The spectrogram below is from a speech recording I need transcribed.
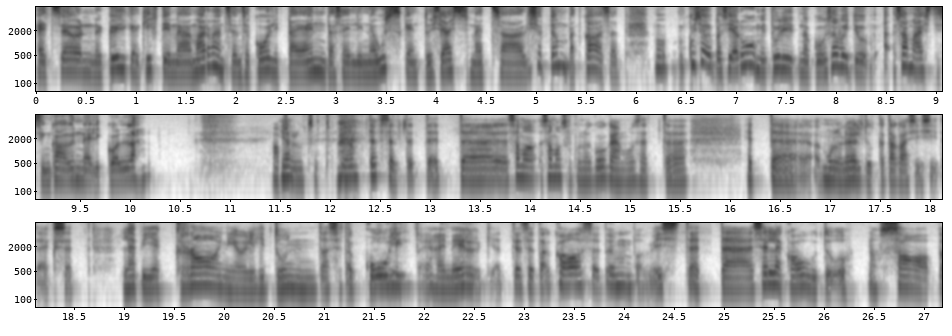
et see on kõige kihvtim ja ma arvan, et see on see koolitaja enda selline usk, entusiasm, et sa lihtsalt tõmbad kaasa, et no kui sa juba siia ruumi tulid, nagu sa võid ju sama hästi siin ka õnnelik olla absoluutselt. jah, täpselt, et, et äh, sama, samasugune kogemus, et et äh, mul on öeldud ka tagasisideks, et läbi ekraani oli tunda seda koolitaja energiat ja seda kaasatõmbamist, et äh, selle kaudu noh, saab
